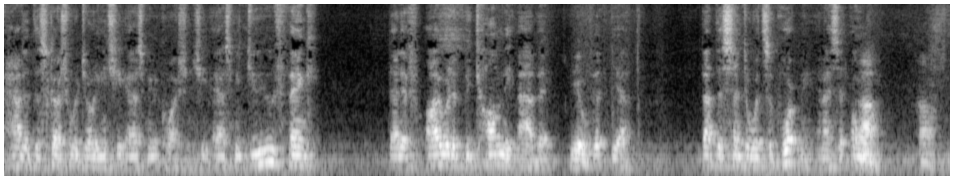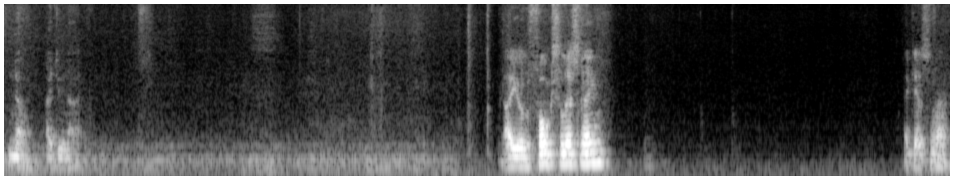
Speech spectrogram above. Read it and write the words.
I had a discussion with Jody, and she asked me a question. She asked me, "Do you think that if I would have become the abbot, You. that, yeah, that the center would support me?" And I said, "Oh Ah. Ah. no, no, I do not." Are you folks listening? I guess not.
